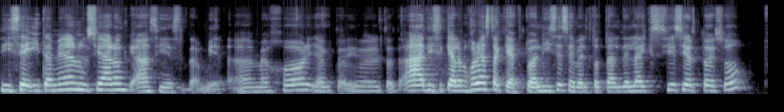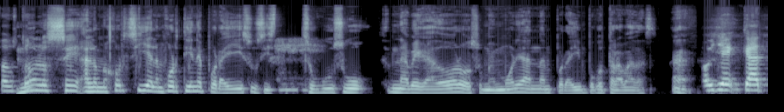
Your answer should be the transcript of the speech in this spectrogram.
Dice, y también anunciaron, que- ah, sí, eso también, a lo mejor ya actualiza el total. Ah, dice que a lo mejor hasta que actualice se ve el total de likes. ¿Sí es cierto eso, Fausto? No lo sé, a lo mejor sí, a lo mejor tiene por ahí su, su, su navegador o su memoria andan por ahí un poco trabadas. Ah, Oye, Kat,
